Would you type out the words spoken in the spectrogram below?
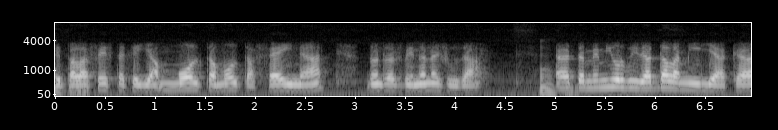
que per la festa, que hi ha molta, molta feina, doncs ens venen a ajudar. Uh Eh, també m'he oblidat de la milla, que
